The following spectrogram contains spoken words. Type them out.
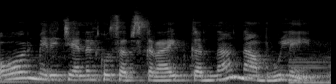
और मेरे चैनल को सब्सक्राइब करना ना भूलें।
